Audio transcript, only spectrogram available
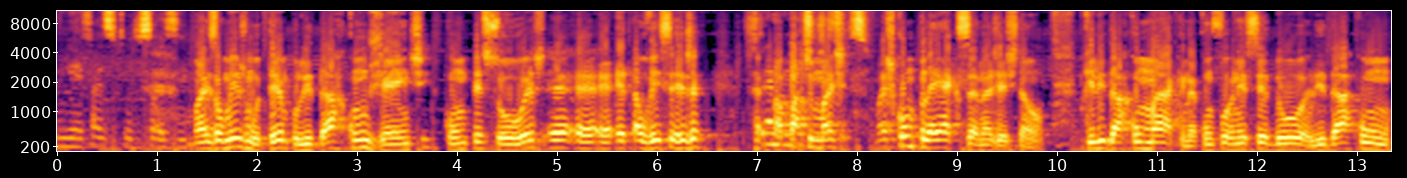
Ninguém faz tudo sozinho. Mas ao mesmo tempo, lidar com gente, com pessoas, é, é, é, é talvez seja a parte mais, mais complexa na gestão. Porque lidar com máquina, com fornecedor, lidar com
